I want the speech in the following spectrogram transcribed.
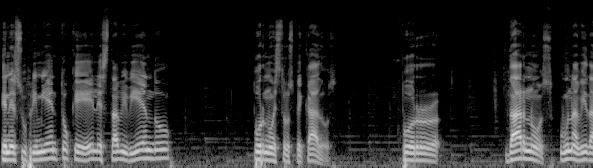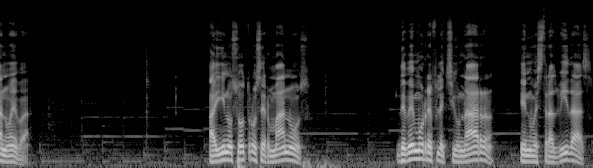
en el sufrimiento que Él está viviendo por nuestros pecados, por darnos una vida nueva. Ahí nosotros, hermanos, debemos reflexionar en nuestras vidas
